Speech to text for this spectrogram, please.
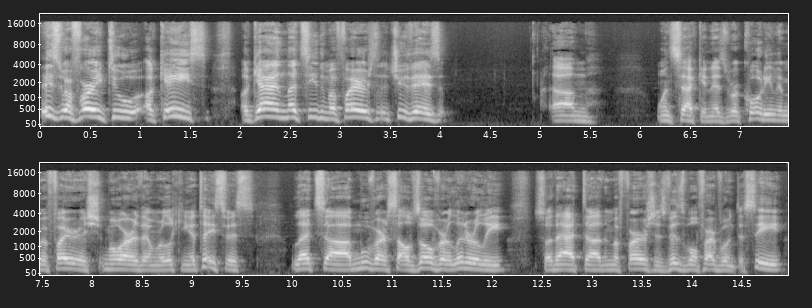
This is referring to a case. Again, let's see the mafirish. The truth is, um, one second, as we're quoting the mafirish more than we're looking at Taisvis, let's uh, move ourselves over literally so that uh, the Mefarish is visible for everyone to see.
